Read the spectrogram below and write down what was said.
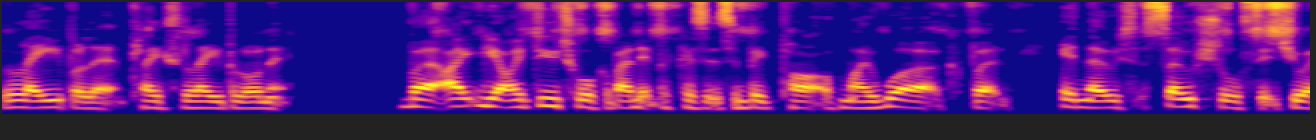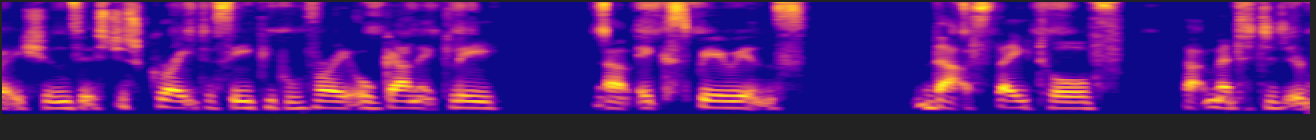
label it, place a label on it. But I, you know, I do talk about it because it's a big part of my work. But in those social situations, it's just great to see people very organically uh, experience that state of that meditative,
